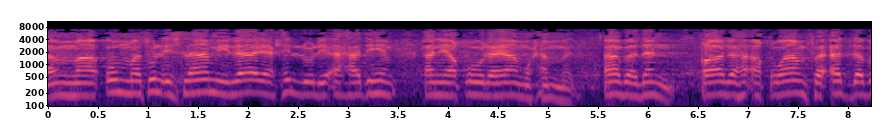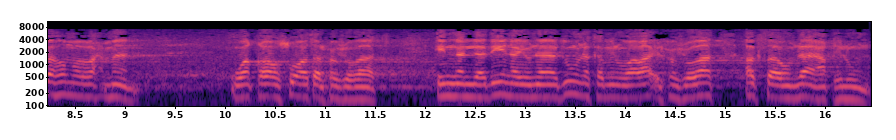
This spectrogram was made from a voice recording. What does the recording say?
أما أمة الإسلام لا يحل لأحدهم أن يقول يا محمد ابدا. قالها أقوام فأدبهم الرحمن. وقرأوا سورة الحجرات. إن الذين ينادونك من وراء الحجرات أكثرهم لا يعقلون.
